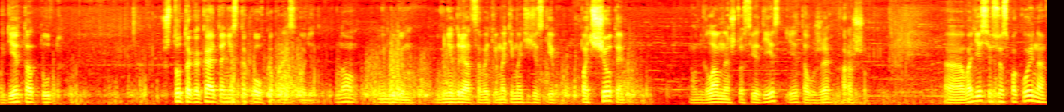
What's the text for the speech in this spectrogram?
Где-то тут что-то, какая-то нестыковка происходит. Но не будем внедряться в эти математические подсчеты. Вот главное, что свет есть, и это уже хорошо. Э, в Одессе все спокойно,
